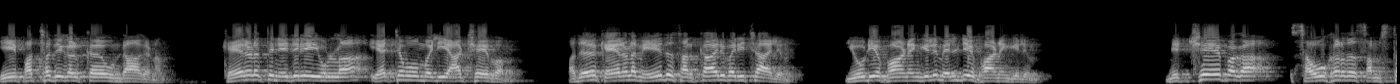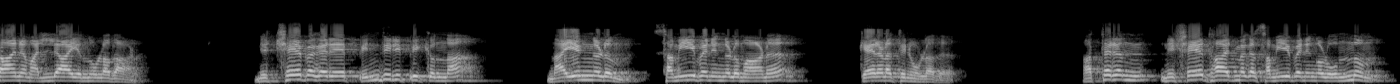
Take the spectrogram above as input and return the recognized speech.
ഈ പദ്ധതികൾക്ക് ഉണ്ടാകണം. കേരളത്തിനെതിരെയുള്ള ഏറ്റവും വലിയ ആക്ഷേപം. അത് കേരളം ഏത് സർക്കാർ ഭരിച്ചാലും യു ഡി എഫ് ആണെങ്കിലും എൽ ഡി എഫ് ആണെങ്കിലും നിക്ഷേപക സൗഹൃദ സംസ്ഥാനമല്ല എന്നുള്ളതാണ്. നിക്ഷേപകരെ പിന്തിരിപ്പിക്കുന്ന നയങ്ങളും സമീപനങ്ങളുമാണ് കേരളത്തിനുള്ളത്. അത്തരം നിഷേധാത്മക സമീപനങ്ങളൊന്നും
